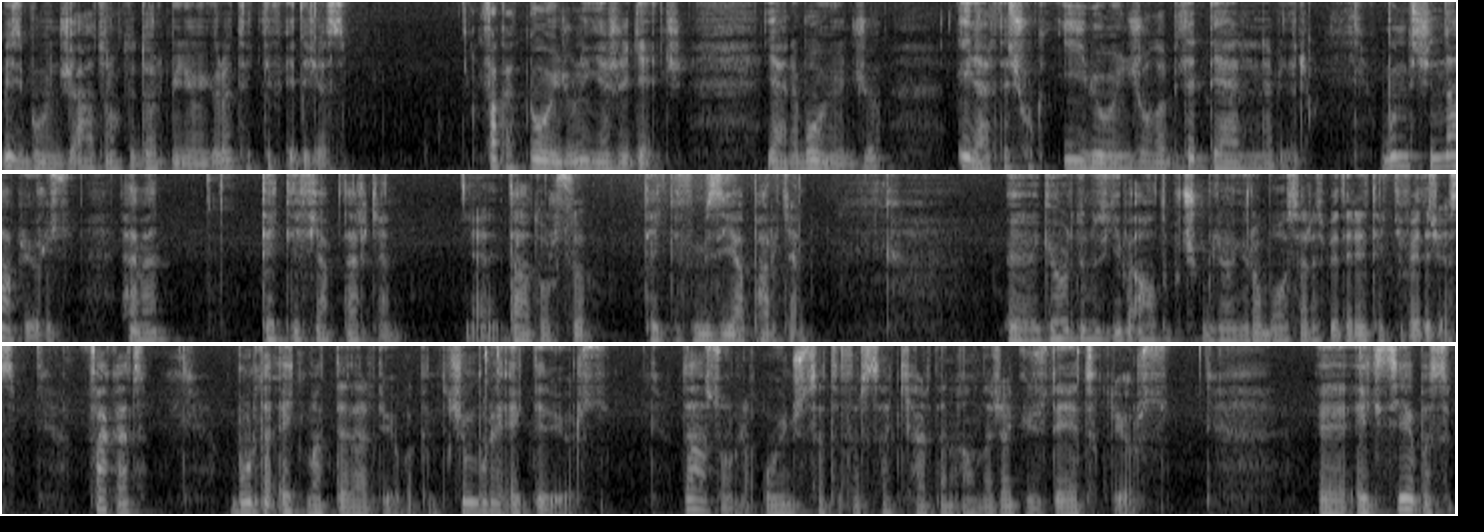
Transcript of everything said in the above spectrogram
biz bu oyuncuya 6.4 milyon euro teklif edeceğiz. Fakat bu oyuncunun yaşı genç. Yani bu oyuncu ileride çok iyi bir oyuncu olabilir, değerlenebilir. Bunun için ne yapıyoruz? Hemen teklif yap derken, yani daha doğrusu teklifimizi yaparken e, gördüğünüz gibi 6.5 milyon euro bonservis bedeli teklif edeceğiz. Fakat burada ek maddeler diyor bakın. Şimdi buraya ekle diyoruz. Daha sonra oyuncu satılırsa kardan alınacak yüzdeye tıklıyoruz. E, eksiye basıp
